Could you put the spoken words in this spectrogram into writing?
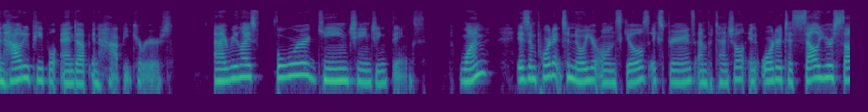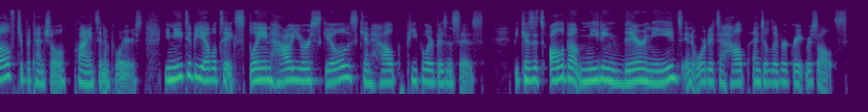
And how do people end up in happy careers? And I realized four game changing things. One, is important to know your own skills, experience, and potential in order to sell yourself to potential clients and employers. You need to be able to explain how your skills can help people or businesses because it's all about meeting their needs in order to help and deliver great results.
